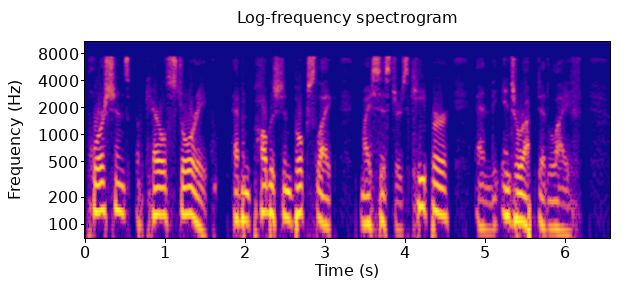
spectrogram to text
Portions of Carol's story have been published in books like My Sister's Keeper and The Interrupted Life.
